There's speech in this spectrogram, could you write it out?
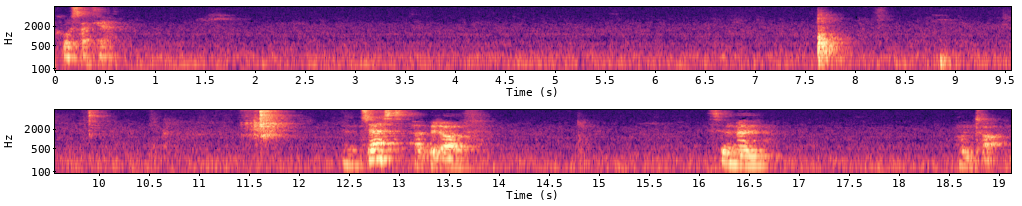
Of course I can. And just a bit of cinnamon on top.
